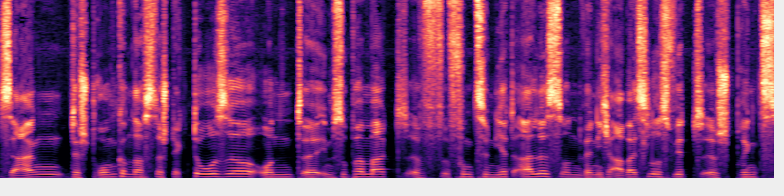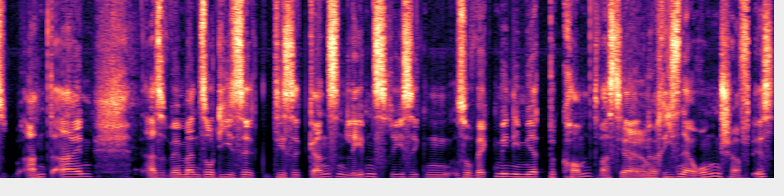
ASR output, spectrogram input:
sagen, der Strom kommt aus der Steckdose und äh, im Supermarkt äh, funktioniert alles und wenn ich arbeitslos wird, äh, springt's Amt ein. Also wenn man so diese, diese ganzen Lebensrisiken so wegminimiert bekommt, was ja, ja. eine riesen Errungenschaft ist,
